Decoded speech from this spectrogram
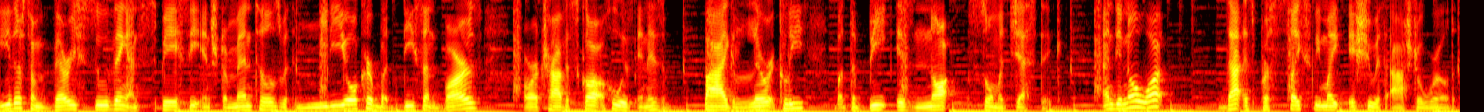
Either some very soothing and spacey instrumentals with mediocre but decent bars, or Travis Scott who is in his bag lyrically, but the beat is not so majestic. And you know what? That is precisely my issue with Astroworld.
